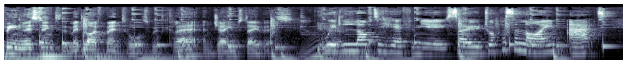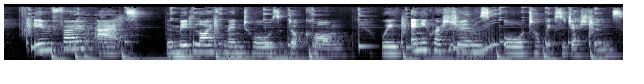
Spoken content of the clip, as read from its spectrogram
Been listening to the Midlife Mentors with Claire and James Davis. We'd love to hear from you. So drop us a line at info at themidlifementors.com with any questions or topic suggestions.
